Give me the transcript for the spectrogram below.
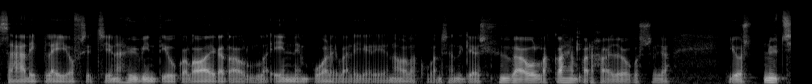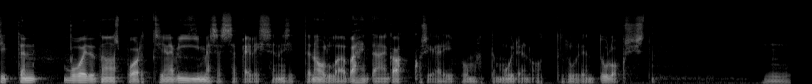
sääli-playoffsit siinä hyvin tiukalla aikataululla ennen puolivälierien alkua, niin sen takia olisi hyvä olla kahden parhaan joukossa, ja jos nyt sitten voitetaan sport siinä viimeisessä pelissä, niin sitten ollaan vähintään kakkosia riippumatta muiden otteluiden tuloksista. Hmm.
